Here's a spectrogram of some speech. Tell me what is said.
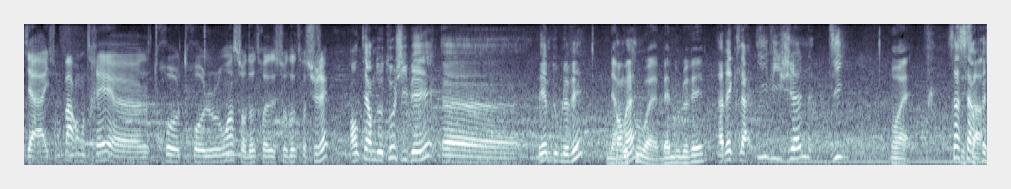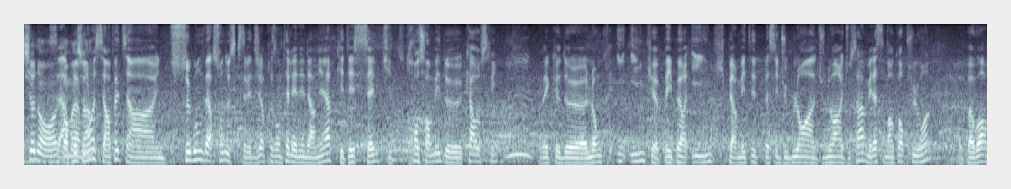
Il y a- ils sont pas rentrés euh, trop, trop loin sur d'autres sur d'autres sujets. En termes d'auto, JB, euh, BMW, beaucoup, ouais. BMW, avec la e-Vision D. ouais. Ça, C'est impressionnant hein, C'est impressionnant, même. c'est en fait c'est un- une seconde version de ce qu'ils avaient déjà présenté l'année dernière, qui était celle qui transformait de carrosserie Mm. avec de l'encre e-ink, paper e-ink, qui permettait de passer du blanc à du noir et tout ça. Mais là, ça va encore plus loin. On peut avoir,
